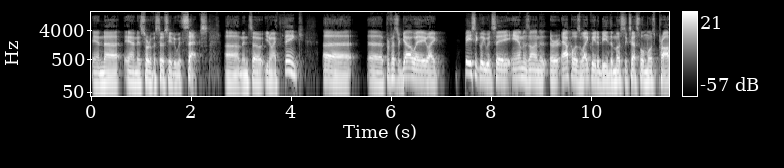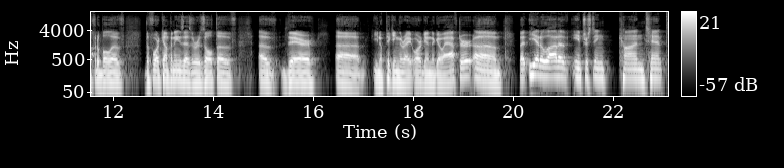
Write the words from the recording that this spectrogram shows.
and uh, and is sort of associated with sex. Um, and so, you know, I think uh, Professor Galloway like basically would say Amazon or Apple is likely to be the most successful, most profitable of the four companies as a result of of their uh, you know picking the right organ to go after. Um, but he had a lot of interesting content.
